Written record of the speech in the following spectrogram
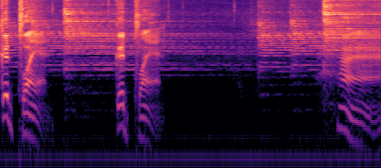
Good plan. Good plan. Huh.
